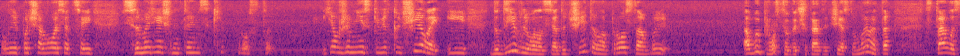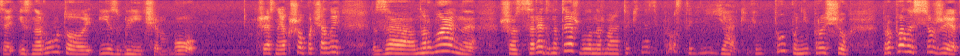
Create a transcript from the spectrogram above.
коли почалося цей семирічний таймскіп, просто я вже мізки відключила і додивлювалася, дочитала просто, аби, аби просто дочитати, чесно. У мене так сталося і з Наруто, і з Блічем. Бо, чесно, якщо почали за нормальне, що зсередина теж було нормально, то кінець просто ніякий. Він тупо ні про що. Пропала сюжет,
